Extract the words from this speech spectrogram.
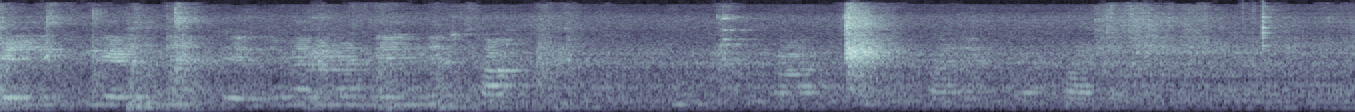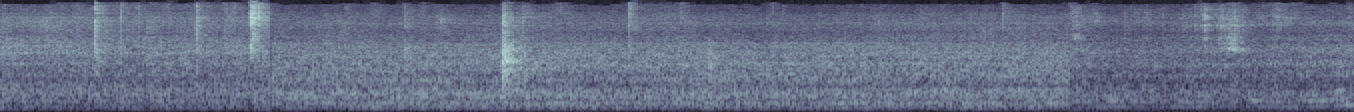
Terliklerini, eldivenlerin eline tak. Bak, panik yapar. Çevirelim.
